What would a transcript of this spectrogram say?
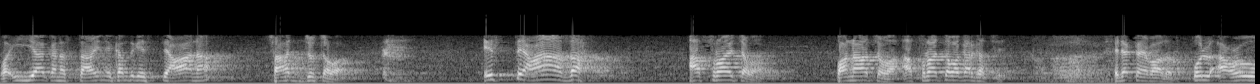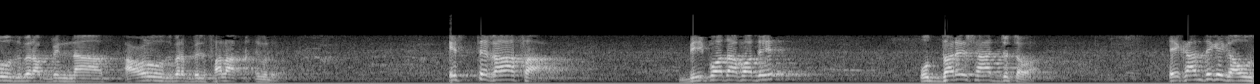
বা ইয়া কানাস্তাইন এখান থেকে ইস্তেআনা, সাহায্য চাওয়া। ইস্তেআদা আশ্রয় চাওয়া পানা চাওয়া। আশ্রয় চাওয়া কার কাছে? এটা একটা ইবাদত। কুল আউযু বিরাব্বিন নাস, আউযু বিরাব্বিল ফালাক, এগুলো। ইস্তেগাসা বিপদ আপদে উদ্ধারের সাহায্য চাওয়া। এখান থেকে গাউস।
